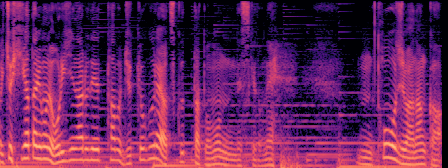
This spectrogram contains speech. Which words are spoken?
一応弾き語りもねオリジナルで多分10曲ぐらいは作ったと思うんですけどね、うん、当時はなんか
